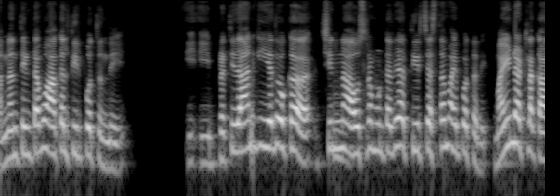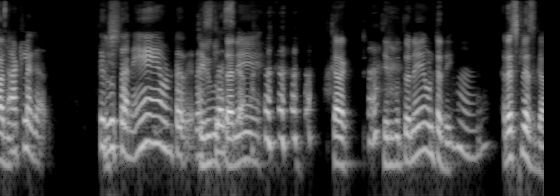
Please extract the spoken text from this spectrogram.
అన్నం తింటాము ఆకలి తీరిపోతుంది ఈ- ప్రతిదానికి ఏదో ఒక చిన్న. అవసరం ఉంటది అది తీర్చేస్తాం అయిపోతది మైండ్ అట్లా కాదు అట్లా కాదు తిరుగుతానే ఉంటది తిరుగుతానే. కరెక్ట్ తిరుగుతూనే ఉంటది. రెస్ట్లెస్గా.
